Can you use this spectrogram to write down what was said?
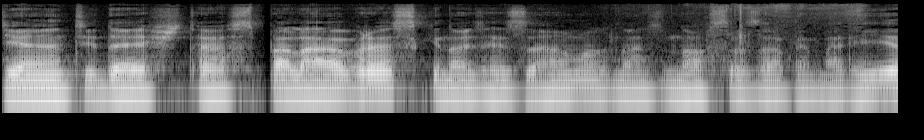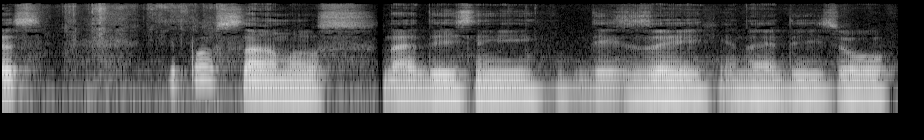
Diante destas palavras que nós rezamos nas nossas Ave Marias, que possamos, né, dizer, dizer né, diz, ou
